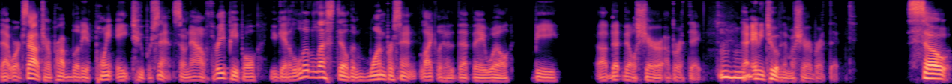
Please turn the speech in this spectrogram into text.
That works out to a probability of 0.82%. So now three people, you get a little less still than 1% likelihood that they will be, uh, that they'll share a birthday. hmm That any two of them will share a birthday. So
